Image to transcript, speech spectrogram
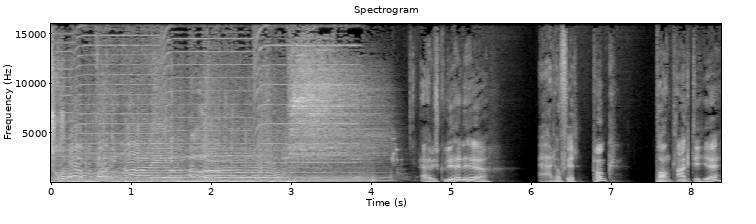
skru op på din radio, oh, oh. Ja, vi skulle lige have det her... Ja, det var fedt. Punk. Punk-agtigt, ja.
